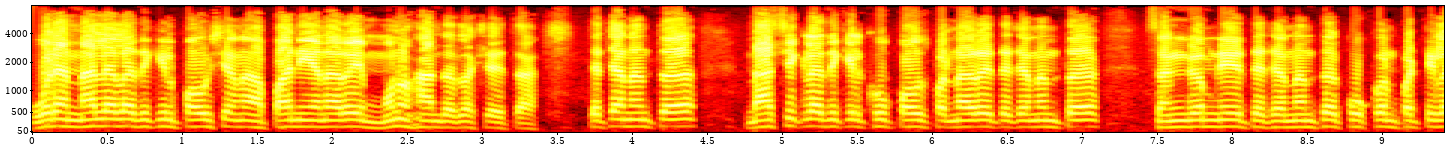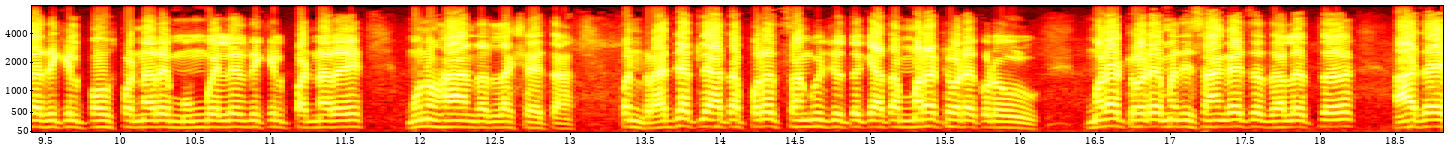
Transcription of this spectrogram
वड्या नाल्याला देखील पाऊस येणार पाणी येणार आहे म्हणून हा अंदाज लक्षात यायचा त्याच्यानंतर नाशिकला देखील खूप पाऊस पडणार आहे. त्याच्यानंतर संगमनेर त्याच्यानंतर कोकणपट्टीला देखील पाऊस पडणार आहे. मुंबईला देखील पडणार आहे. म्हणून हा अंदाज लक्षायचा येता. पण राज्यातल्या आता परत सांगू इच्छितो की आता मराठवाड्याकडे वळू. मराठवाड्यामध्ये सांगायचं झालं तर आज आहे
